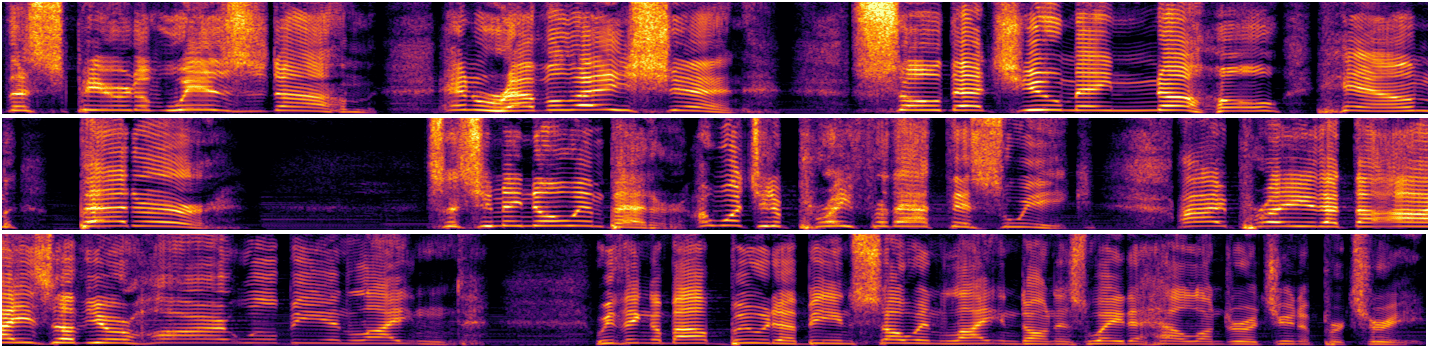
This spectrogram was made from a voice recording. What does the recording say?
the spirit of wisdom and revelation so that you may know Him better so that you may know him better. I want you to pray for that this week. I pray that the eyes of your heart will be enlightened. We think about Buddha being so enlightened on his way to hell under a juniper tree.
